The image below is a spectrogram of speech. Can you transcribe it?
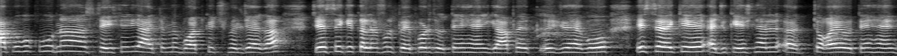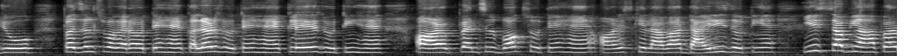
आप लोगों को ना स्टेशनरी आइटम में बहुत कुछ मिल जाएगा, जैसे कि कलरफुल पेपर्स होते हैं या फिर जो है वो इस तरह के एजुकेशनल टॉय होते हैं, जो पजल्स वगैरह होते हैं कलर्स होते हैं क्लेज होती हैं और पेंसिल बॉक्स होते हैं और इसके अलावा डायरीज़ होती हैं। ये सब यहाँ पर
